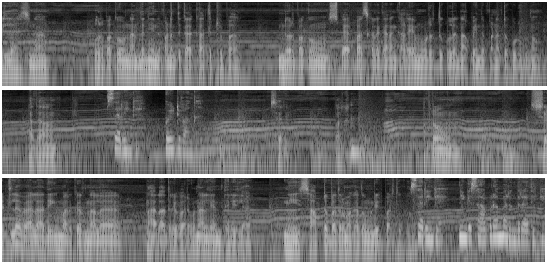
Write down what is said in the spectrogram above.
இல்லை அர்ச்சனா. ஒரு பக்கம் நந்தினி இந்த பணத்துக்காக காத்துட்ருப்பா. இன்னொரு பக்கம் ஸ்பேர் பார்ட்ஸ் கடைக்காரன் கடையை மூடுறதுக்குள்ளே நான் போய் இந்த பணத்தை கொடுக்கணும். அதான். சரிங்க போயிட்டு வாங்க. சரி வரேன். அப்புறம் ஷெட்டில் வேலை அதிகமாக இருக்கிறதுனால நான் ராத்திரி வருவேனா இல்லையான்னு தெரியல. நீ சாப்பிட்டு பத்திரமா கதை மூடிட்டு படுத்துக்கோ. சரிங்க நீங்க சாப்பிடாம இருந்துடாதீங்க.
